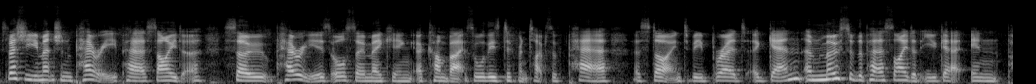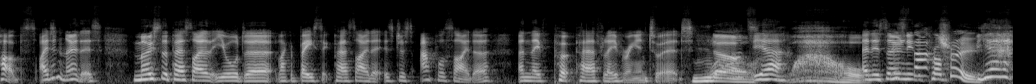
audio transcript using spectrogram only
especially you mentioned Perry, pear cider. So Perry is also making a comeback. So all these different types of pear are starting to be bred again, and most of the pear cider that you get in pubs, I didn't know this. Most of the pear cider that you order, like a basic pear cider, is just apple cider, and they've put pear flavoring into it. no. Yeah. wow. And it's only the that problem. true? Yeah.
